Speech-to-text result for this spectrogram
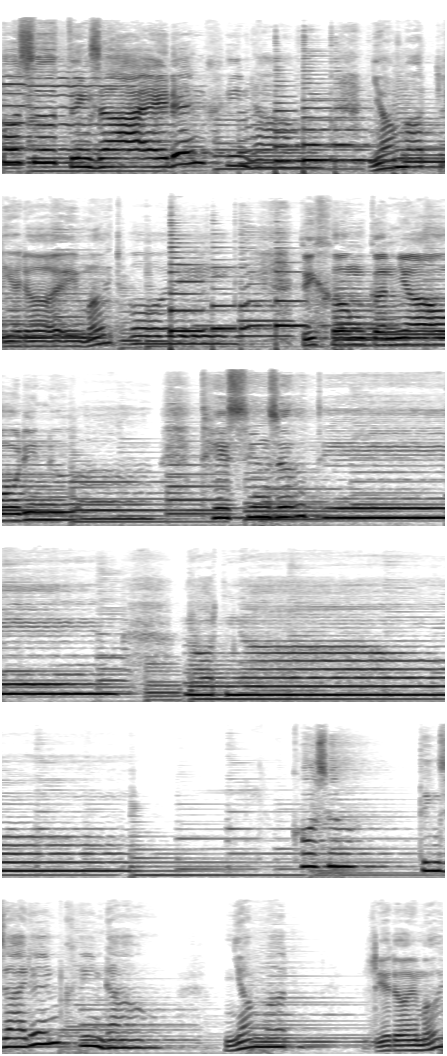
Có giữ tình dài đến khi nào, nhắm mắt lìa đời mới thôi. Tuy không cần nhau đi nữa, thì xin giữ tim cố giữ tình dài đến khi nào? Nhắm mắt, lìa đời mới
